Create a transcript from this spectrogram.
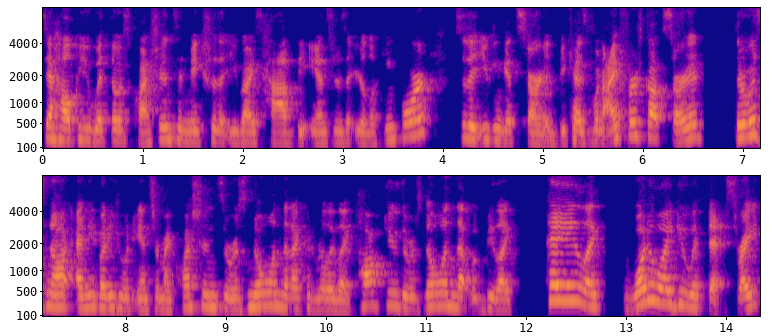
to help you with those questions and make sure that you guys have the answers that you're looking for so that you can get started. Because when I first got started, there was not anybody who would answer my questions. There was no one that I could really like talk to. There was no one that would be like, hey, like, what do I do with this? Right.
